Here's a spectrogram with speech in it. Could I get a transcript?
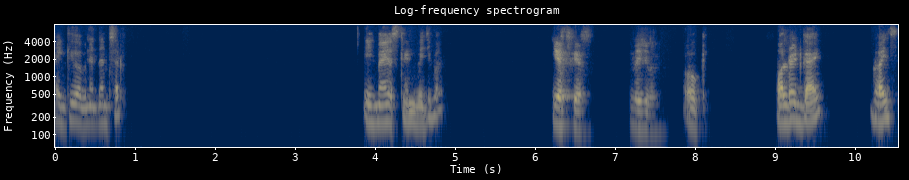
thank you Abhinandan sir is my screen visible? Yes yes. Visual. okay. All right guys guys.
